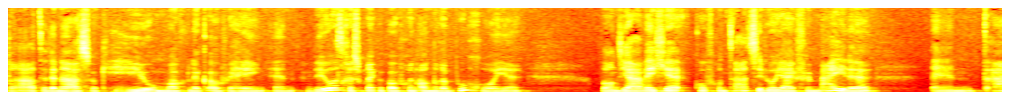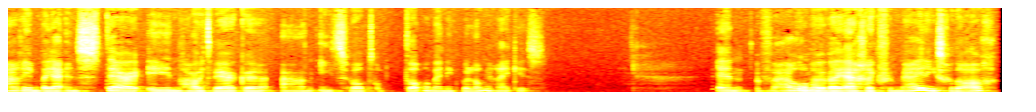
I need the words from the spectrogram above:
praat er daarnaast ook heel makkelijk overheen en wil het gesprek ook over een andere boeg gooien. Want ja, weet je, confrontatie wil jij vermijden. En daarin ben jij een ster in hard werken aan iets wat op dat moment niet belangrijk is. En waarom hebben wij eigenlijk vermijdingsgedrag?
